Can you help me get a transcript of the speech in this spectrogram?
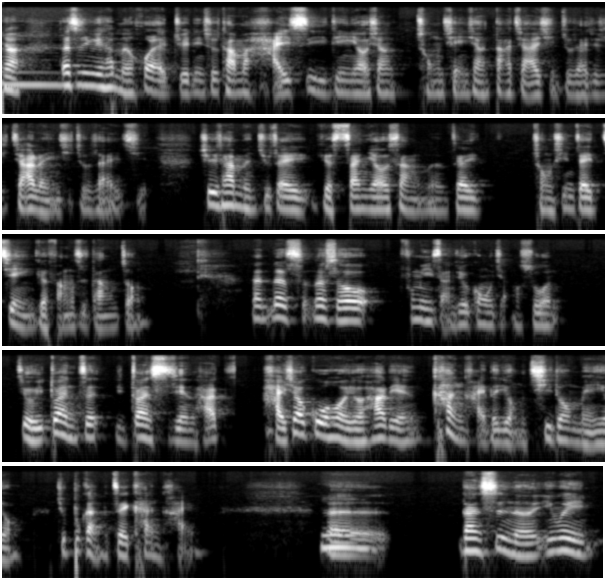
那但是，因为他们后来决定说，他们还是一定要像从前一样，大家一起住在，就是家人一起住在一起。所以他们就在一个山腰上呢，再重新再建一个房子当中。那那时那时候，副秘长就跟我讲说，有一段这一段时间他。海啸过后，以后，他连看海的勇气都没有，就不敢再看海。呃，但是呢，因为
